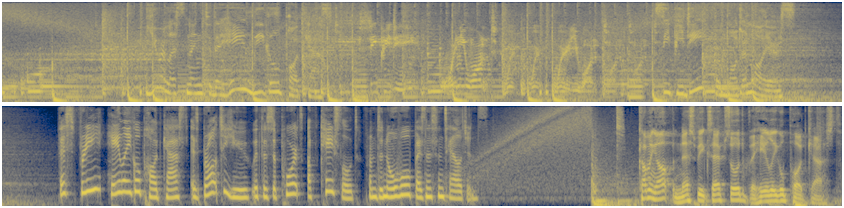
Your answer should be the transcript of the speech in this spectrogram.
You're listening to the Hey Legal Podcast. CPD, when you want, where, where, where you want. CPD for modern lawyers. This free Hey Legal podcast is brought to you with the support of Caseload from De Novo Business Intelligence. Coming up in this week's episode of the Hey Legal podcast,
